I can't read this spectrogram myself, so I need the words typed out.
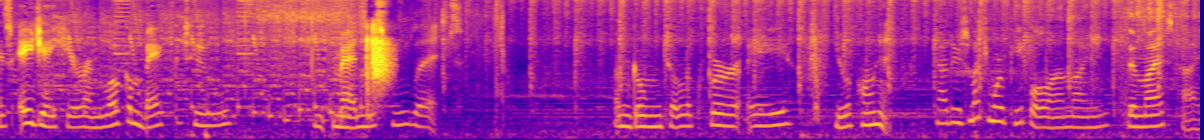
It's AJ here, and welcome back to Madness Roulette. I'm going to look for a new opponent. Now, there's much more people online than last time,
